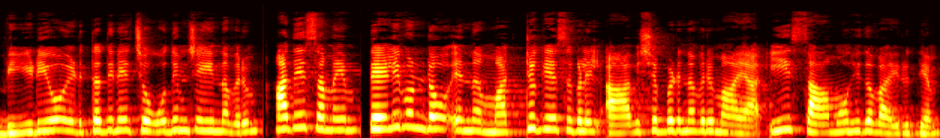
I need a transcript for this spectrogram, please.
വീഡിയോ എടുത്തതിനെ ചോദ്യം ചെയ്യുന്നവരും അതേസമയം തെളിവുണ്ടോ എന്ന് മറ്റു കേസുകളിൽ ആവശ്യപ്പെടുന്നവരുമായ ഈ സാമൂഹിക വൈരുദ്ധ്യം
